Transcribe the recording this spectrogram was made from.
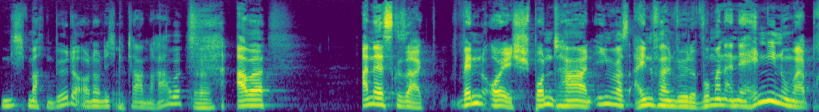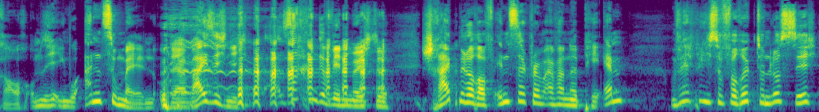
nicht machen würde, auch noch nicht getan habe. Aber anders gesagt, wenn euch spontan irgendwas einfallen würde, wo man eine Handynummer braucht, um sich irgendwo anzumelden oder weiß ich nicht, Sachen gewinnen möchte, schreibt mir doch auf Instagram einfach eine PM und vielleicht bin ich so verrückt und lustig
